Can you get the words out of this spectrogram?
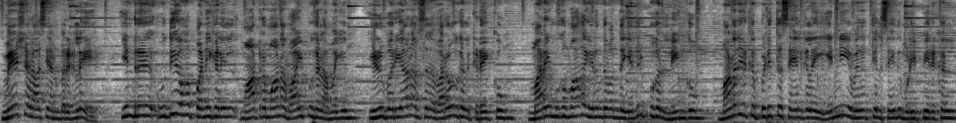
மேஷ ராசி அன்பர்களே இன்று உத்தியோக பணிகளில் மாற்றமான வாய்ப்புகள் அமையும். இழுபறியான சில வரவுகள் கிடைக்கும். மறைமுகமாக இருந்து வந்த எதிர்ப்புகள் நீங்கும். மனதிற்கு பிடித்த செயல்களை எண்ணிய விதத்தில் செய்து முடிப்பீர்கள்.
